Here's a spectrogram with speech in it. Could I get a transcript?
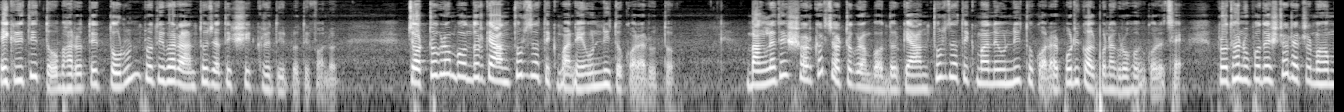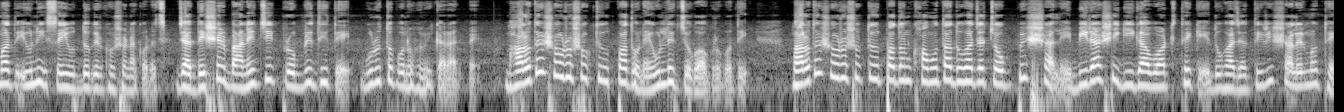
এই কৃতিত্ব ভারতের তরুণ প্রতিভার আন্তর্জাতিক স্বীকৃতির প্রতিফলন। চট্টগ্রাম বন্দরকে আন্তর্জাতিক মানে উন্নীত করার উদ্যোগ। বাংলাদেশ সরকার চট্টগ্রাম বন্দরকে আন্তর্জাতিক মানে উন্নীত করার পরিকল্পনা গ্রহণ করেছে। প্রধান উপদেষ্টা ডক্টর মোহাম্মদ ইউনিস এই উদ্যোগের ঘোষণা করেছে, যা দেশের বাণিজ্যিক প্রবৃদ্ধিতে গুরুত্বপূর্ণ ভূমিকা রাখবে। ভারতের সৌরশক্তি উৎপাদনে উল্লেখযোগ্য অগ্রগতি। ভারতের সৌরশক্তি উৎপাদন ক্ষমতা দু হাজার চব্বিশ সালে বিরাশি গিগাওয়াট থেকে দু সালের মধ্যে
